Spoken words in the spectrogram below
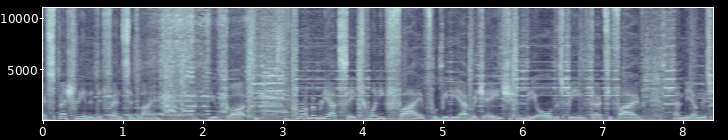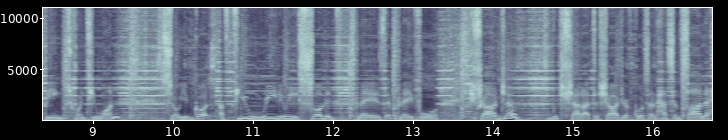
especially in the defensive line, you've got probably, I'd say, 25 would be the average age, the oldest being 35 and the youngest being 21. So you've got a few really, really solid players that play for Sharjah, which shout out to Sharjah, of course, Al Hassan Saleh,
